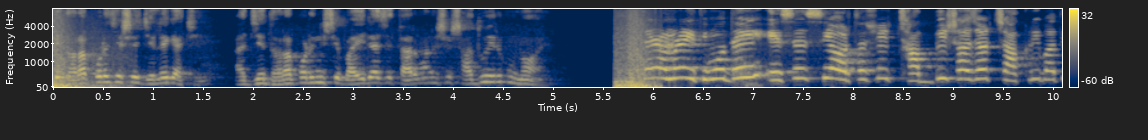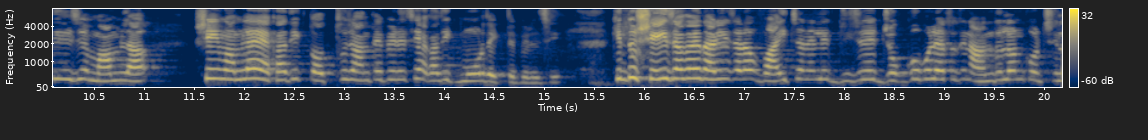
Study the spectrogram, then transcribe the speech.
যে ধরা পড়েছে সে জেলে গেছে আর যে ধরা পড়েনি সে বাইরে আছে, তার মানে সে সাধু এরকম নয়। স্যার, আমরা ইতিমধ্যেই এসএসসি অর্থাৎ সেই ছাব্বিশ হাজার চাকরি বাতিল যে মামলা, সেই মামলায় একাধিক তথ্য জানতে পেরেছি, একাধিক মোড় দেখতে পেরেছি। কিন্তু সেই জায়গায় দাঁড়িয়ে যারা ওয়াই চ্যানেলে নিজেদের যোগ্য বলে এতদিন আন্দোলন করছিল,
